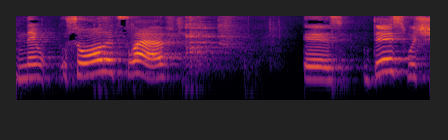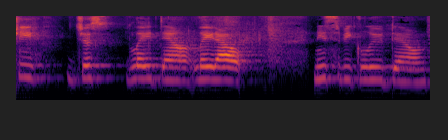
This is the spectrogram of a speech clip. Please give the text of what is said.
and then so all that's left is this, which she just laid down, laid out, needs to be glued down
